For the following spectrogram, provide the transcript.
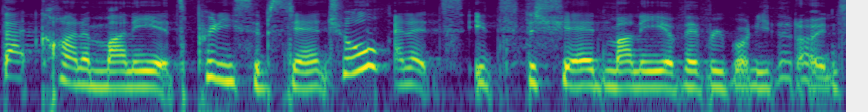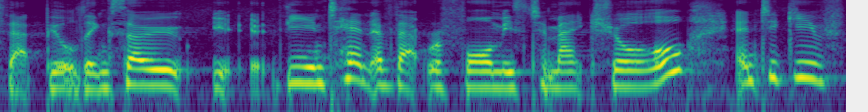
that kind of money, it's pretty substantial, and it's it's the shared money of everybody that owns that building. So the intent of that reform is to make sure and to give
